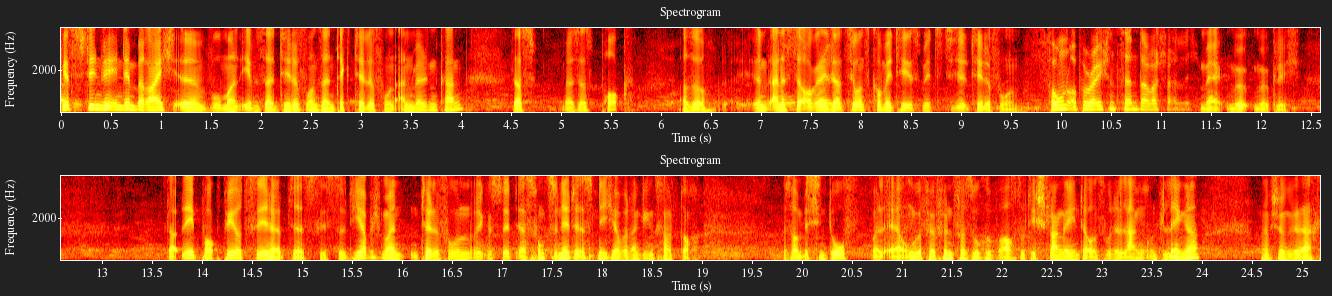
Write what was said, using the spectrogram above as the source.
Jetzt stehen wir in dem Bereich, äh, wo man eben sein Telefon, sein Decktelefon anmelden kann. Das, was ist das, POC? Also irgendeines der Organisationskomitees mit Te- Telefon. Phone Operation Center wahrscheinlich. Mer mö möglich. Da, nee, POC, POC Helpdesk. Siehst du, die habe ich mein Telefon registriert. Erst funktionierte es nicht, aber dann ging es halt doch. Das war ein bisschen doof, weil er ungefähr fünf Versuche brauchte und die Schlange hinter uns wurde lang und länger. Dann habe ich schon gedacht,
